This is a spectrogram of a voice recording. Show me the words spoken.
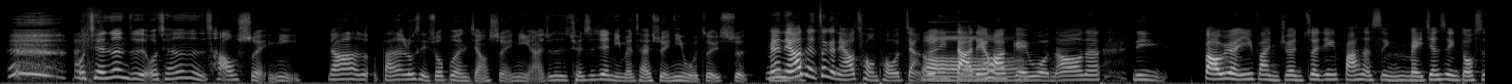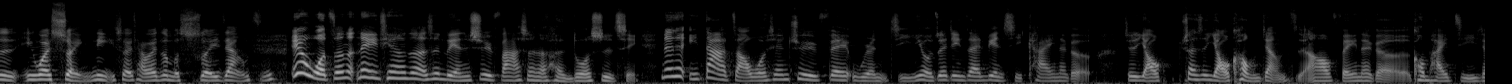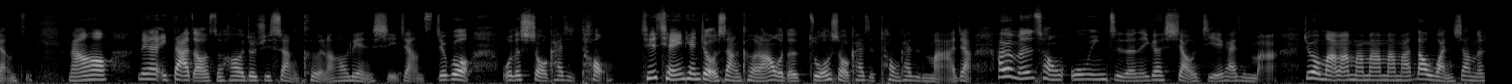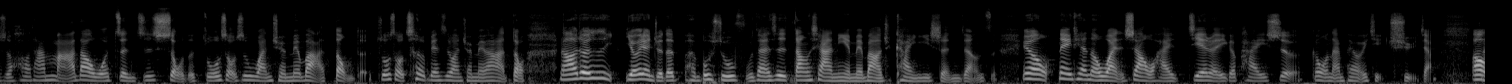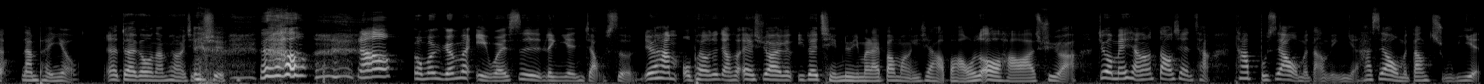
我前阵子，我前阵子超水逆，然后反正 Lucy 说不能讲水逆啊，就是全世界你们才水逆，我最顺。没有，你要是这个你要从头讲，就是你打电话给我，然后呢，你。抱怨一番，你觉得你最近发生的事情，每件事情都是因为水逆，所以才会这么衰这样子？因为我真的那一天真的是连续发生了很多事情。那天一大早，我先去飞无人机，因为我最近在练习开那个就是遥算是遥控这样子，然后飞那个空拍机这样子。然后那天一大早的时候就去上课，然后练习这样子，结果我的手开始痛。其实前一天就有上课，然后我的左手开始痛，开始麻，这样。他原本是从无名指的那个小节开始麻，结果麻麻麻麻麻麻到晚上的时候，他麻到我整只手的左手是完全没有办法动的，左手侧边是完全没办法动，然后就是有点觉得很不舒服，但是当下你也没办法去看医生这样子，因为那天的晚上我还接了一个拍摄，跟我男朋友一起去这样。哦，男朋友。呃，对，跟我男朋友一起去，然后，然后我们原本以为是灵演角色，因为他我朋友就讲说，哎，需要一个一对情侣，你们来帮忙一下好不好？我说，哦，好啊，去啊。结果没想到到现场，他不是要我们当灵演，他是要我们当主演。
